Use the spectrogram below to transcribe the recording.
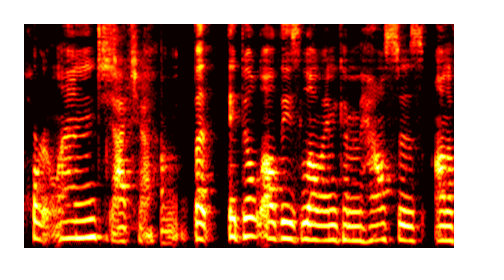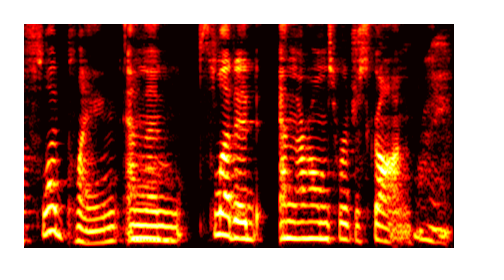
Portland. gotcha. Um, but they built all these low income houses on a floodplain and then flooded, and their homes were just gone. Right.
